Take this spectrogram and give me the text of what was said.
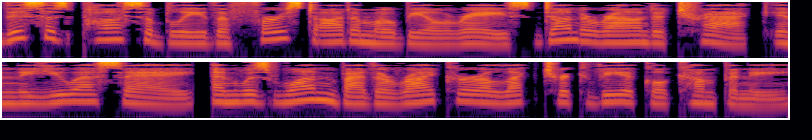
This is possibly the first automobile race done around a track in the USA, and was won by the Riker Electric Vehicle Company.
